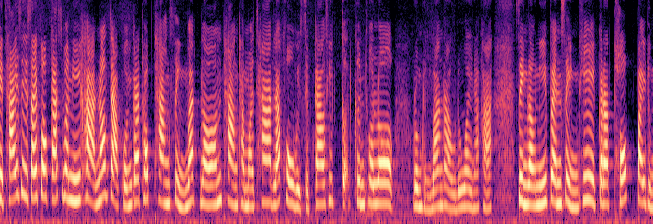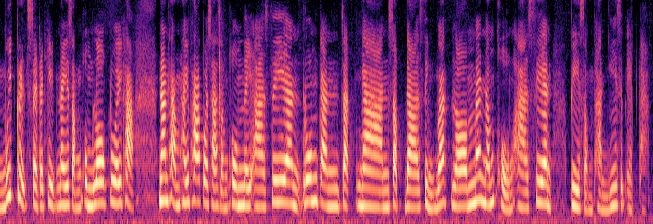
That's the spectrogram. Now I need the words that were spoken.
ปิดท้ายซีไซโฟกัสวันนี้ค่ะ นอกจากผลกระทบทางสิ่งแวดล้อมทางธรรมชาติและโควิด -19 ที่เกิดขึ้นทั่วโลก รวมถึงบ้านเราด้วยนะคะ สิ่งเหล่านี้เป็นสิ่งที่กระทบไปถึงวิกฤตเศรษฐกิจในสังคมโลกด้วยค่ะ นั่นทำให้ภาคประชาสังคมในอาเซียน ร่วมกันจัดงานสัปดาห์สิ่งแวดล้อมแม่น้ำโขงอาเซียน ปี 2021 ค่ะ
